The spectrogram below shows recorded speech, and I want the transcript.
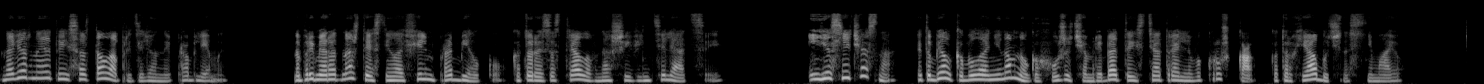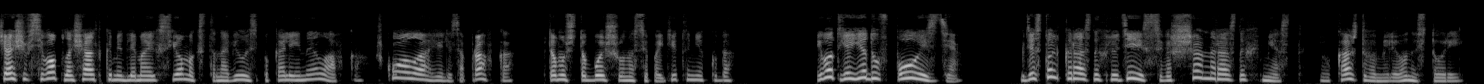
Наверное, это и создало определенные проблемы. Например, однажды я сняла фильм про белку, которая застряла в нашей вентиляции. И, если честно, эта белка была не намного хуже, чем ребята из театрального кружка, которых я обычно снимаю. Чаще всего площадками для моих съемок становилась бакалейная лавка, школа или заправка, потому что больше у нас и пойти-то некуда. И вот я еду в поезде, где столько разных людей из совершенно разных мест, и у каждого миллион историй.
